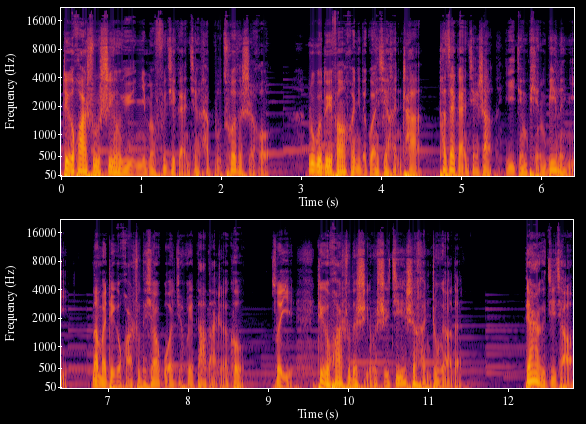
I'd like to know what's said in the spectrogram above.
这个话术适用于你们夫妻感情还不错的时候。如果对方和你的关系很差，他在感情上已经屏蔽了你，那么这个话术的效果就会大打折扣。所以，这个话术的使用时机是很重要的。第二个技巧，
